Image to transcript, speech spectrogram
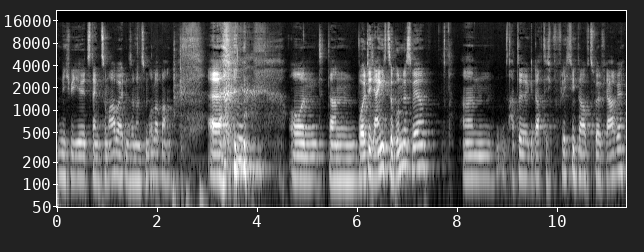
nicht wie ihr jetzt denkt zum Arbeiten, sondern zum Urlaub machen. Äh, und dann wollte ich eigentlich zur Bundeswehr. Ähm, hatte gedacht, ich verpflichte mich da auf zwölf Jahre.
